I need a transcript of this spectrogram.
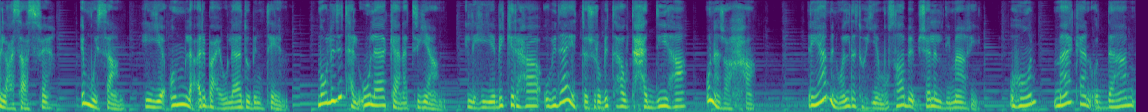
ريام العساسفة أم وسام هي أم لأربع أولاد وبنتين. مولدتها الأولى كانت ريام اللي هي بكرها وبداية تجربتها وتحديها ونجاحها. ريام انولدت وهي مصابة بشلل دماغي وهون ما كان قدام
